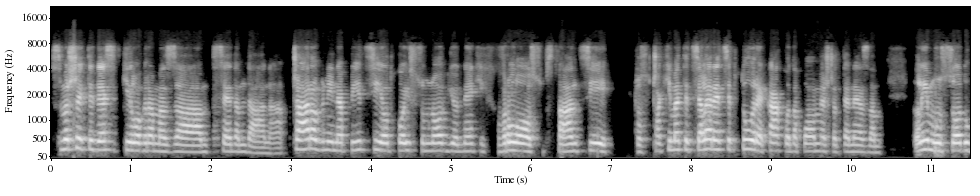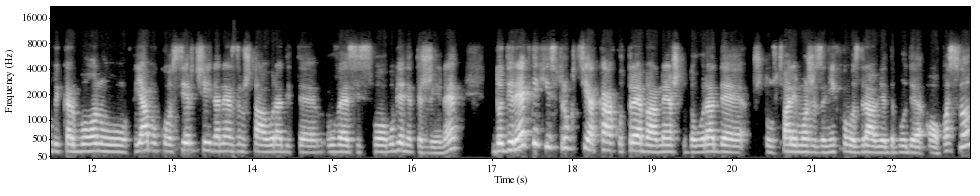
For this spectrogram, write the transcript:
smršajte 10 kg za 7 dana. Čarobni napici od kojih su mnogi od nekih vrlo substanci, to čak imate cele recepture kako da pomešate, ne znam, limun, sodu, bikarbonu, jabuko, sirći i da ne znam šta uradite u vezi svog gubljenja težine do direktnih instrukcija kako treba nešto da urade, što u stvari može za njihovo zdravlje da bude opasno.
